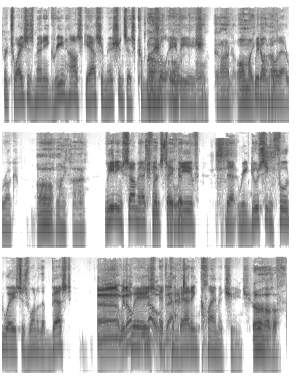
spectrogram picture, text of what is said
for twice as many greenhouse gas emissions as commercial Oh, oh, aviation. Oh, God. Oh my God. we God. don't know that, Rook. Oh my God. Leading some experts to take it. believe that reducing food waste is one of the best Uh, we don't ways know at that. combating climate change. Oh,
